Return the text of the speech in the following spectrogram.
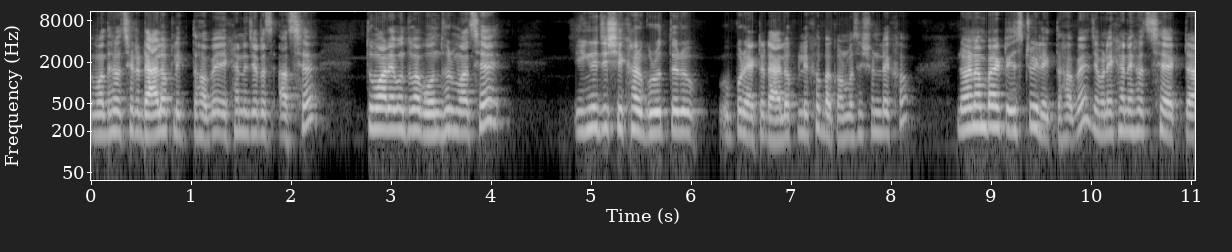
তোমাদের হচ্ছে একটা ডায়লগ লিখতে হবে। এখানে যেটা আছে, তোমার এবং তোমার বন্ধুর মাঝে ইংরেজি শেখার গুরুত্বের উপরে একটা ডায়লগ লেখো বা কনভারসেশন লেখো। নয় নাম্বার একটা স্টোরি লিখতে হবে। যেমন এখানে হচ্ছে একটা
